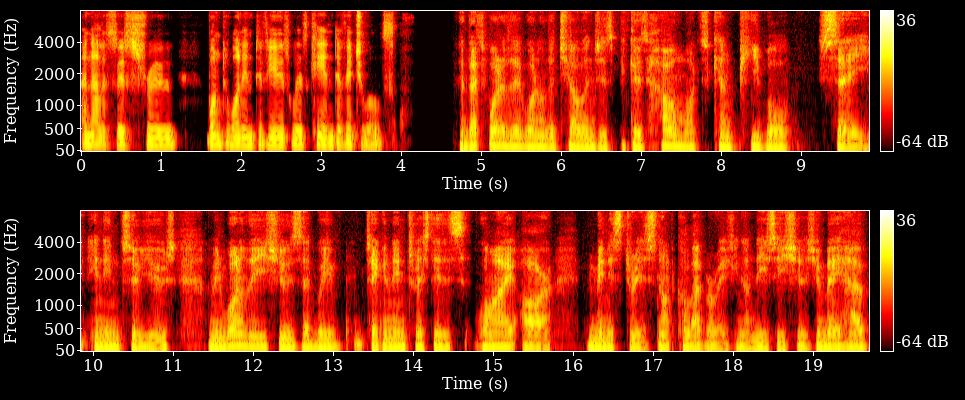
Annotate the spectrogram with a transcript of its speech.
analysis through one to one interviews with key individuals. And that's one of the one of the challenges because how much can people say in interviews. I mean, one of the issues that we've taken interest is why are ministries not collaborating on these issues? You may have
